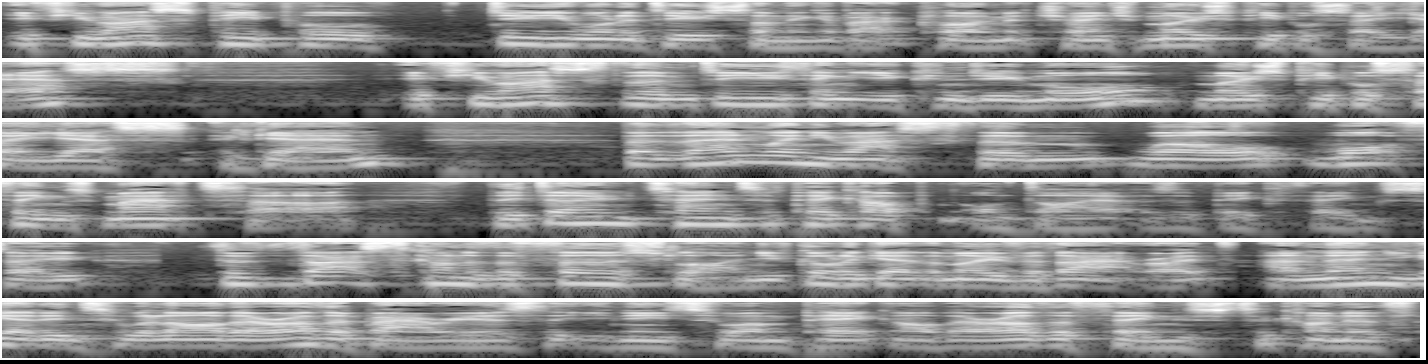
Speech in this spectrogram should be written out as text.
if you ask people, do you want to do something about climate change? Most people say yes. If you ask them, do you think you can do more? Most people say yes again. But then when you ask them, well, what things matter? They don't tend to pick up on diet as a big thing. So the, that's kind of the first line. You've got to get them over that, right? And then you get into, well, are there other barriers that you need to unpick? Are there other things to kind of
